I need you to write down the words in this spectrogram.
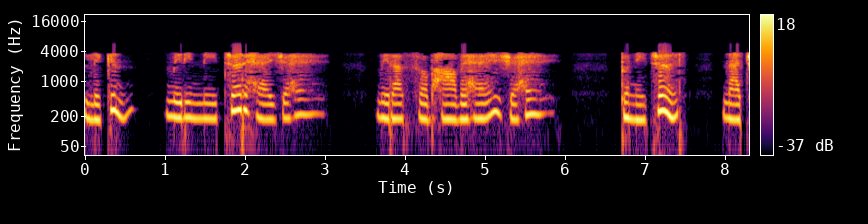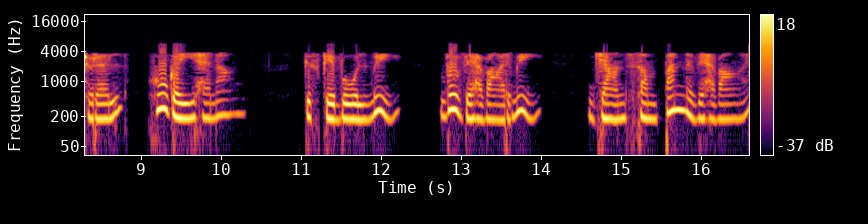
लेकिन मेरी नेचर है यह। मेरा स्वभाव है यह। तो नेचर नेचुरल हो गई है ना। किसके बोल में, व व्यवहार में ज्ञान संपन्न व्यवहार,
